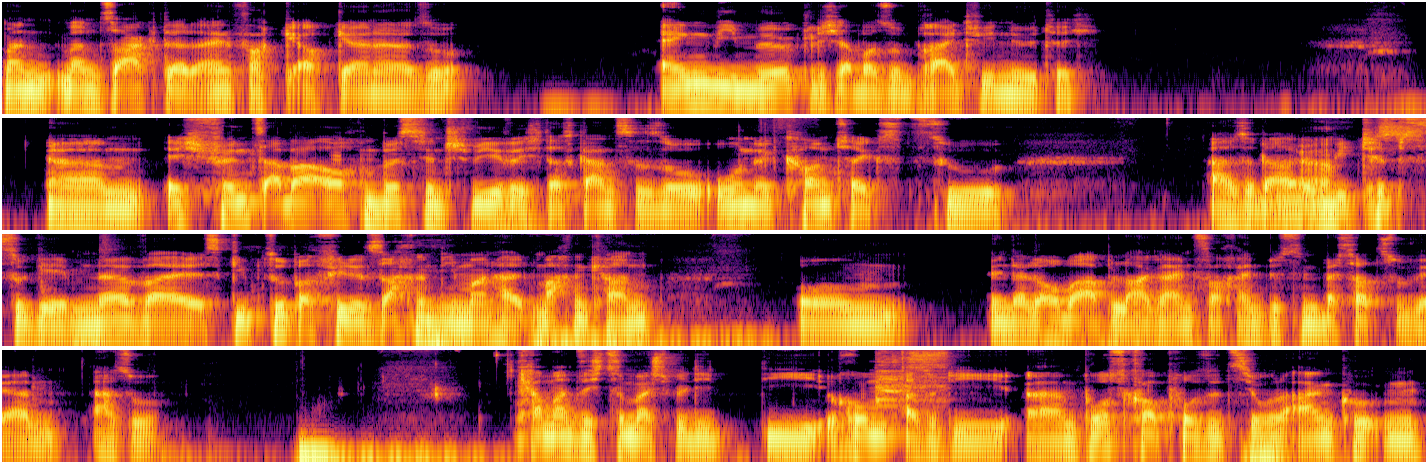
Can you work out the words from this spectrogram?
Man, man sagt halt einfach auch gerne so eng wie möglich, aber so breit wie nötig. Ähm, ich finde es aber auch ein bisschen schwierig, das Ganze so ohne Kontext zu, also da Ja, irgendwie Tipps zu geben, ne? weil es gibt super viele Sachen, die man halt machen kann, um in der Laubeablage einfach ein bisschen besser zu werden. Also kann man sich zum Beispiel die, die Rum, also die ähm, Brustkorbposition angucken.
